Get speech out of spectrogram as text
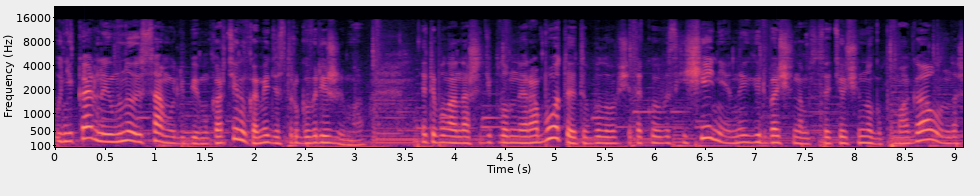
уникальную и мною самую любимую картину «Комедия строгого режима». Это была наша дипломная работа, это было вообще такое восхищение. Ну, Юрий Борисович нам, кстати, очень много помогал, он наш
